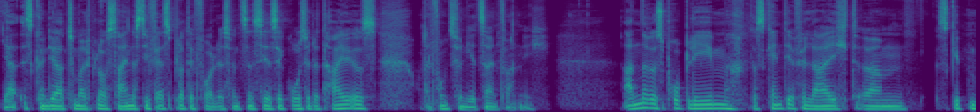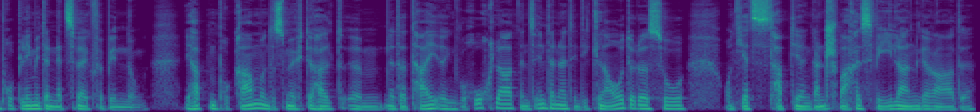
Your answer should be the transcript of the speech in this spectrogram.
ja, es könnte ja zum Beispiel auch sein, dass die Festplatte voll ist, wenn es eine sehr, sehr große Datei ist und dann funktioniert es einfach nicht. Anderes Problem, das kennt ihr vielleicht, ähm, es gibt ein Problem mit der Netzwerkverbindung. Ihr habt ein Programm und es möchte halt ähm, eine Datei irgendwo hochladen ins Internet, in die Cloud oder so. Und jetzt habt ihr ein ganz schwaches WLAN gerade.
